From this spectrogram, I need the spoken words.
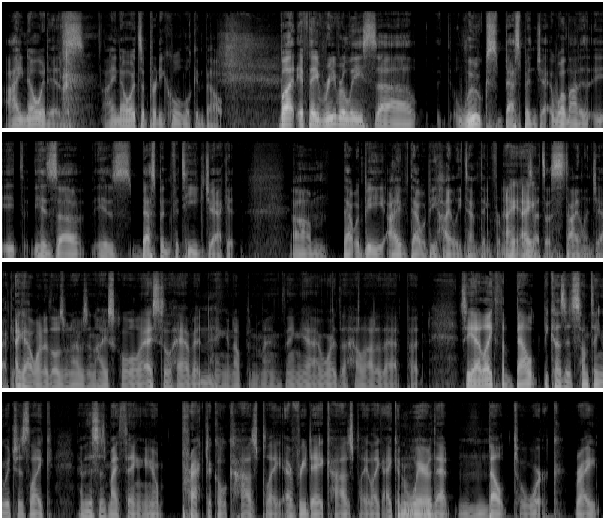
I know it is. I know it's a pretty cool looking belt. But if they re-release uh, Luke's Bespin, ja- well, not his his uh, his Bespin fatigue jacket, um, that would be I that would be highly tempting for me. I- I- that's a styling jacket. I got one of those when I was in high school. I still have it Mm. hanging up in my thing. Yeah, I wore the hell out of that. But see, I like the belt because it's something which is like, I mean, this is my thing. You know, practical cosplay, everyday cosplay. Like I can wear Mhm. that Mhm. belt to work, right?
